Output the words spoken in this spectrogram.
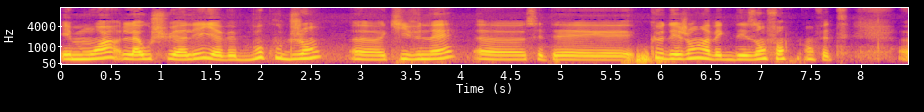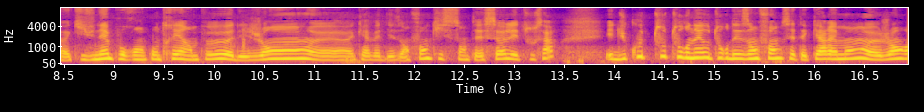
Et moi, là où je suis allée, il y avait beaucoup de gens euh, qui venaient. Euh, C'était que des gens avec des enfants, en fait. Euh, qui venaient pour rencontrer un peu des gens euh, qui avaient des enfants, qui se sentaient seuls et tout ça. Et du coup, tout tournait autour des enfants. C'était carrément euh, genre,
